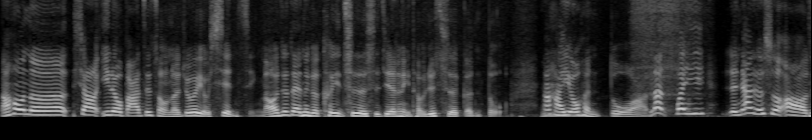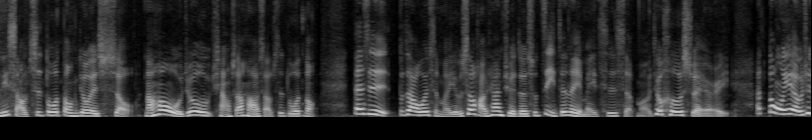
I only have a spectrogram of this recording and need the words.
然后呢，像一六八这种呢，就会有陷阱，然后就在那个可以吃的时间里头就吃的更多。那还有很多啊，那万一人家就说哦，你少吃多动就会瘦，然后我就想说好少吃多动，但是不知道为什么，有时候好像觉得说自己真的也没吃什么，就喝水而已。那动也有去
